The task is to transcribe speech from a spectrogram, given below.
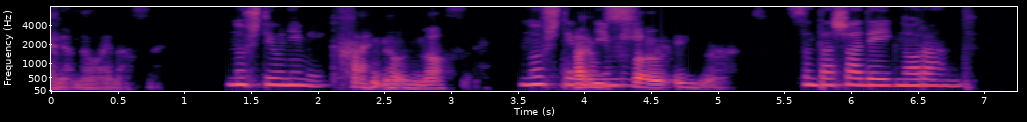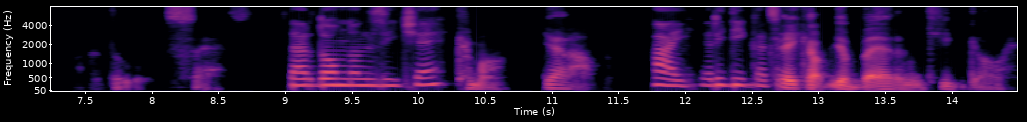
I don't know nothing. Nu știu nimic. I know nothing. Nu știu I'm nimic. so ignorant. Sunt așa de ignorant. But the Lord says, Dar Domnul zice, Come on, get up. hai, ridică-te. Take up your bed and keep going.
